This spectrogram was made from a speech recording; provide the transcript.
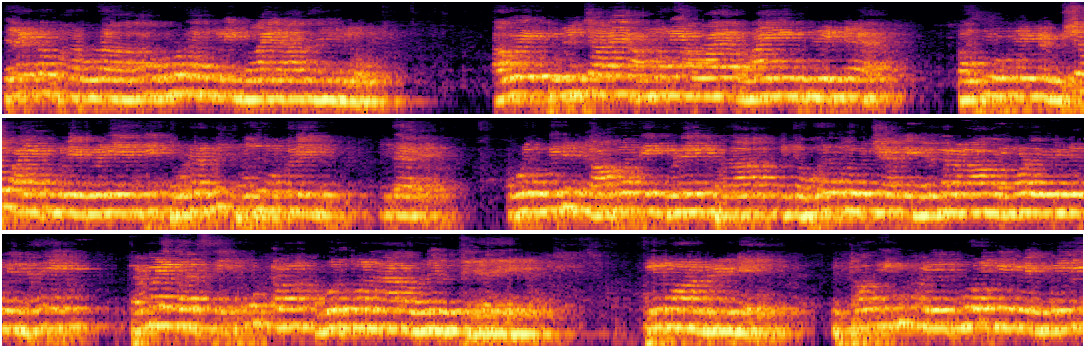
திறக்கப்பட உள்ளதாக ஊடகங்களின் வாயிலாக அறிகிறோம் அவை தொழிற்சாலை அம்மோனியா வாயு உள்ளிட்ட பசி உள்ளிட்ட விஷவாயுக்களை வெளியேற்றி தொடர்ந்து பொதுமக்களின் இந்த ஒரு ஆபத்தை விளைவிப்பதால் இந்த உர தொழிற்சாலை நிரந்தரமாக மூட வேண்டும் என்பதை தமிழக அரசை கூட்டம் ஒருமனதாக வலியுறுத்துகிறது தீர்மானம் இரண்டு. இப்பகுதி மக்களின் கோரிக்கைகளை மீறி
